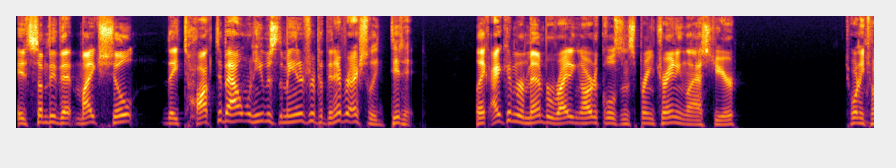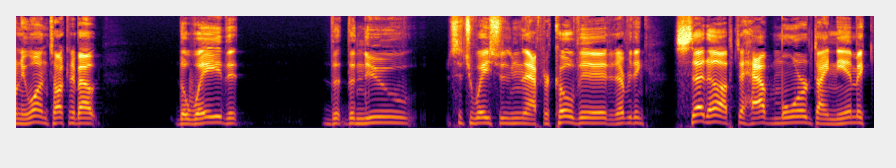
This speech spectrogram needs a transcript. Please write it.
It's something that Mike Shildt they talked about when he was the manager, but they never actually did it. Like I can remember writing articles in spring training last year, 2021, talking about the way that the the new situation after COVID and everything set up to have more dynamic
